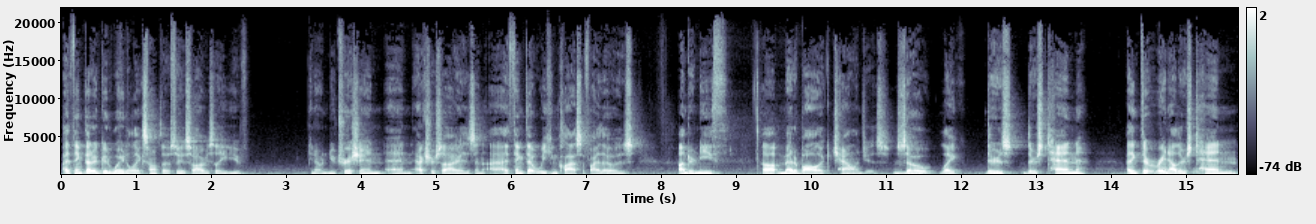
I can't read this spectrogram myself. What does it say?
I think that a good way to like sum up those two. So obviously you've, you know, nutrition and exercise, and I think that we can classify those underneath uh, metabolic challenges. So like there's there's ten, I think that right now there's ten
